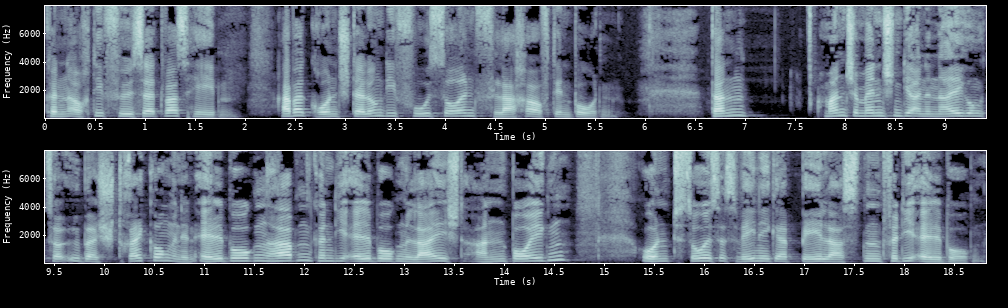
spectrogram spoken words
können auch die Füße etwas heben. Aber Grundstellung, die Fußsohlen flach auf den Boden. Dann manche Menschen, die eine Neigung zur Überstreckung in den Ellbogen haben, können die Ellbogen leicht anbeugen und so ist es weniger belastend für die Ellbogen.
